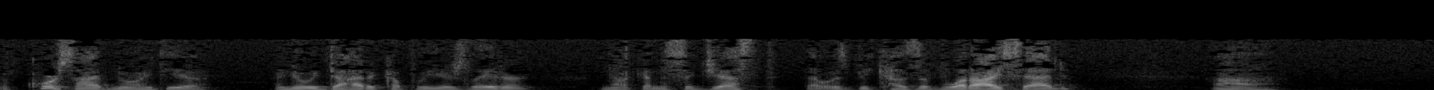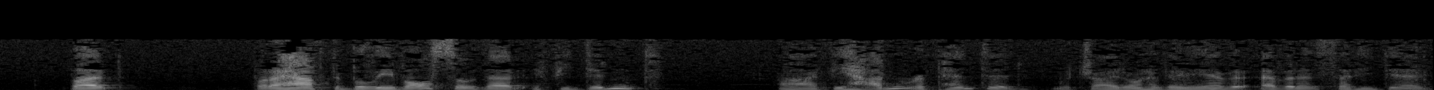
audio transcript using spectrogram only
Of course, I have no idea. I know he died a couple of years later. I'm not going to suggest that was because of what I said. Uh, but, but I have to believe also that if he didn't, uh, if he hadn't repented, which I don't have any ev- evidence that he did,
